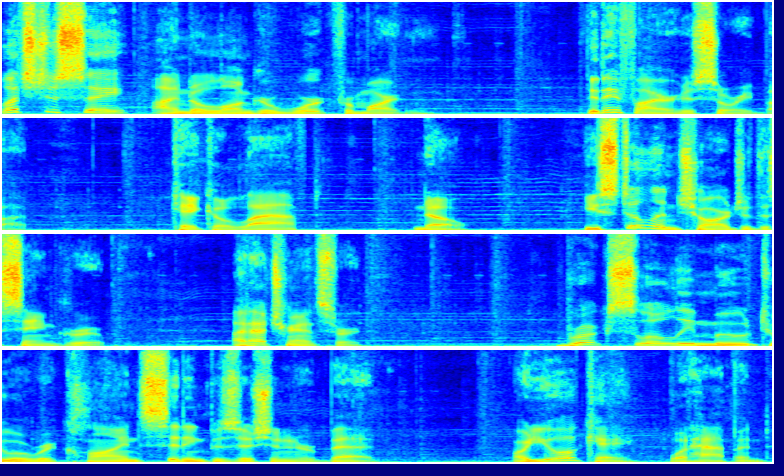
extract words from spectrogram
Let's just say I no longer work for Martin. Did they fire his sorry butt? Keiko laughed. No. He's still in charge of the same group. I got transferred. Brooke slowly moved to a reclined sitting position in her bed. Are you okay? What happened?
